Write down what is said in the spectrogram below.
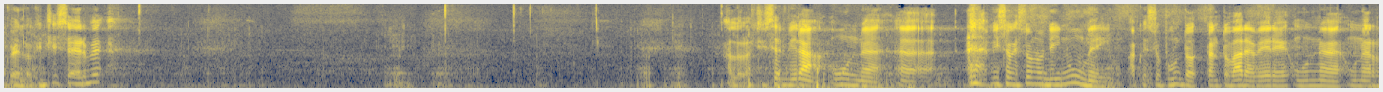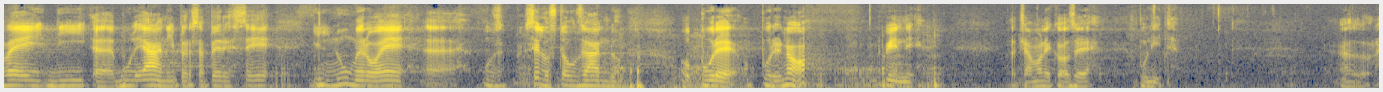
quello che ci serve allora ci servirà un eh, visto che sono dei numeri, questo punto tanto vale avere un, un array di eh, booleani per sapere se il numero è, eh, se lo sto usando oppure, oppure no, quindi facciamo le cose pulite. Allora,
